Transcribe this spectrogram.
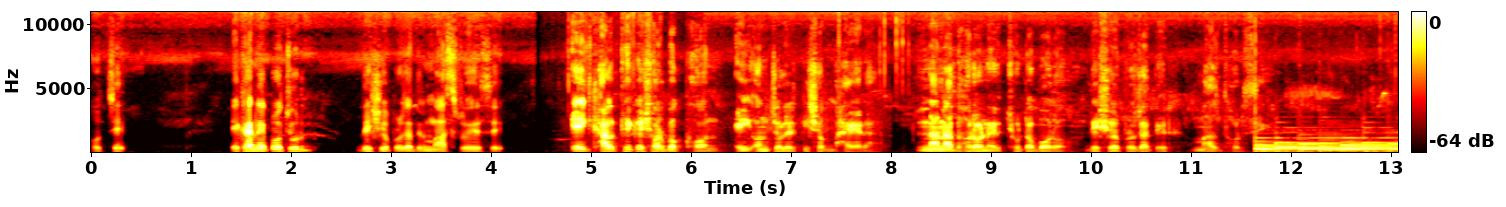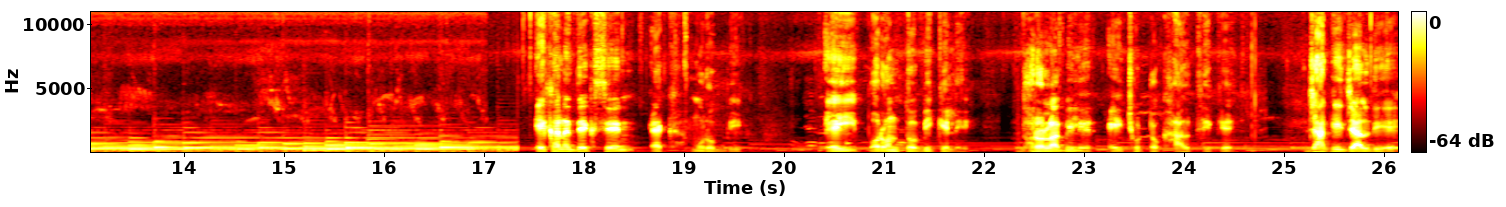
হচ্ছে। এখানে প্রচুর দেশীয় প্রজাতির মাছ রয়েছে। এই খাল থেকে সর্বক্ষণ এই অঞ্চলের কৃষক ভাইয়েরা নানা ধরনের ছোট বড় দেশীয় প্রজাতির মাছ ধরছে। এখানে দেখছেন এক মুরব্বী। এই পরন্ত বিকেলে ধরলা বিলের এই ছোট্ট খাল থেকে ঝাঁকি জাল দিয়ে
